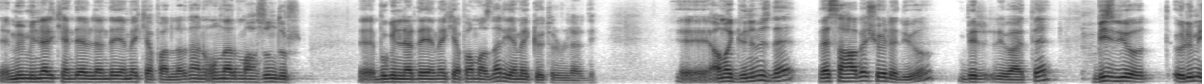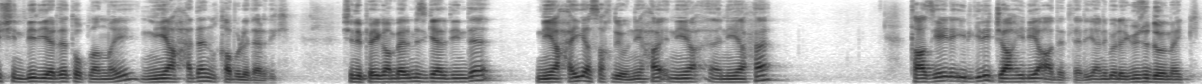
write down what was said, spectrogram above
E, müminler kendi evlerinde yemek yaparlardı. Hani onlar mahzundur, e, bugünlerde yemek yapamazlar, yemek götürürlerdi. E, ama günümüzde ve sahabe şöyle diyor bir rivayette, biz diyor ölüm için bir yerde toplanmayı niyahaden kabul ederdik. Şimdi Peygamberimiz geldiğinde niyahayı yasaklıyor. Niha, niya, niyaha taziye ile ilgili cahiliye adetleri. Yani böyle yüzü dövmek,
